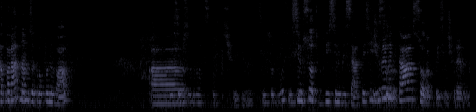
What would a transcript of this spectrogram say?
апарат нам запропонував а, 820 тисяч виділити. 780. 780 тисяч гривень та 40 тисяч гривень.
